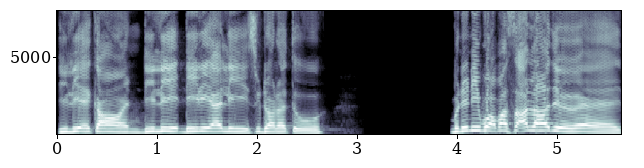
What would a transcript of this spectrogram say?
Delete account. Delete, delete Ali. Sudahlah tu. Benda ni buat masalah je kan.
